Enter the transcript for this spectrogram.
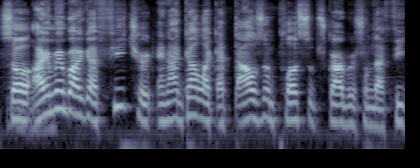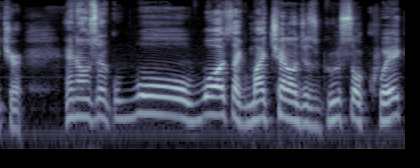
So I mm. remember I got featured and I got like a thousand plus subscribers from that feature. And I was like, whoa, what's like my channel just grew so quick.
